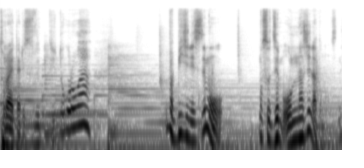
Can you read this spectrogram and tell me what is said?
捉えたりするっていうところが、やっぱビジネスでも、もうそれ全部同じだと思うんですね。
